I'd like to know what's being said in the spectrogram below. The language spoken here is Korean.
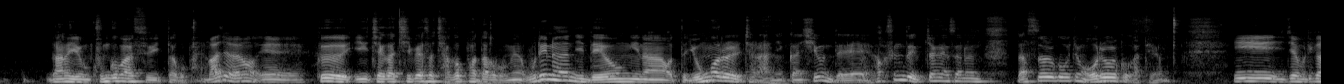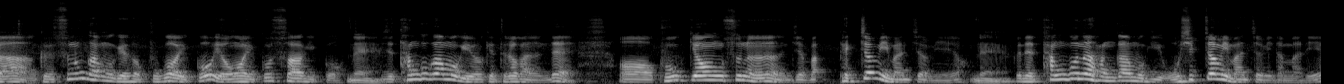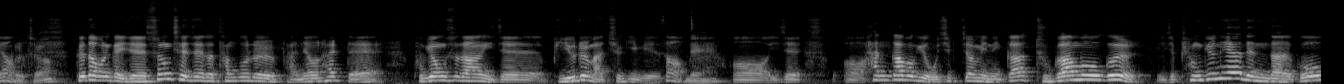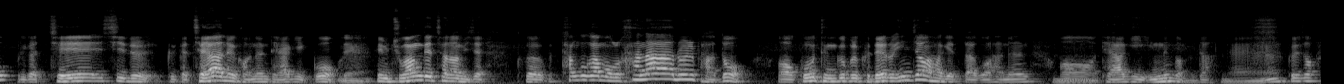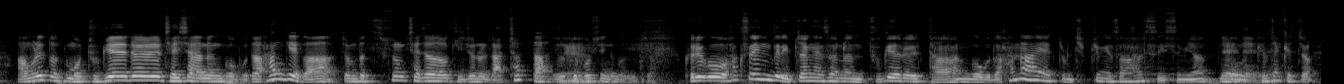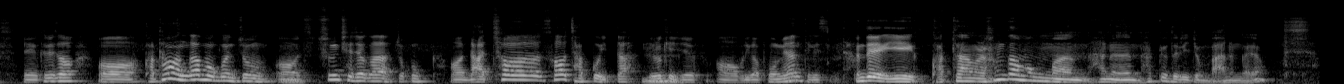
나는 이런 거 궁금할 수 있다고 봐요. 맞아요. 예. 그 이 제가 집에서 작업하다가 보면 우리는 이 내용이나 어떤 용어를 잘 아니까 쉬운데 학생들 입장에서는 낯설고 좀 어려울 것 같아요. 이 이제 우리가 그 수능 과목에서 국어 있고 영어 있고 수학 있고 네. 이제 탐구 과목이 이렇게 들어가는데 어, 국영 수는 이제 마- 100점이 만점이에요. 네. 근데 탐구는 한 과목이 50점이 만점이단 말이에요. 그렇죠. 그러다 보니까 이제 수능 체제에서 탐구를 반영을 할 때 국영수랑 이제 비율을 맞추기 위해서 네. 어 이제 어, 한 과목이 50점이니까 두 과목을 이제 평균해야 된다고 우리가 제시를 그러니까 제안을 거는 대학이 있고 네. 지금 중앙대처럼 이제 그 탐구 과목을 하나를 봐도 어, 그 등급을 그대로 인정하겠다고 하는 어, 대학이 있는 겁니다. 네. 그래서 아무래도 뭐 두 개를 제시하는 것보다 한 개가 좀 더 수능 최저 기준을 낮췄다 이렇게 네. 볼수 있는 거겠죠. 그리고 학생들 입장에서는 두 개를 다 하는 것보다 하나에 좀 집중해서 할 수 있으면 네, 뭐 네, 네. 괜찮겠죠. 네, 그래서 어, 과탐 한 과목은 좀 어, 음. 수능 최저가 조금 어, 낮춰서 잡고 있다 이렇게 음. 이제 어, 우리가 보면 되겠습니다. 근데 이 과탐을 한 과목만 하는 학교들이 좀 많은가요?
